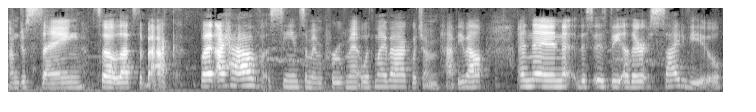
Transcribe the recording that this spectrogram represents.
I'm just saying. So that's the back. But I have seen some improvement with my back, which I'm happy about. And then this is the other side view.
